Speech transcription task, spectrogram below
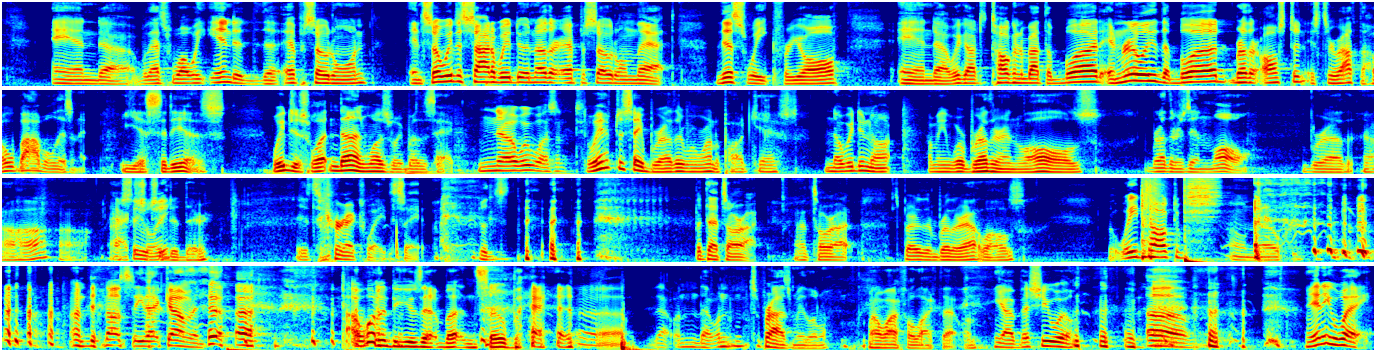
And uh, well, that's what we ended the episode on. And so we decided we'd do another episode on that this week for you all. And uh, we got to talking about the blood. And really, the blood, Brother Austin, is throughout the whole Bible, isn't it? Yes, it is. We just wasn't done, was we, Brother Zach? No, we wasn't. Do we have to say brother when we're on a podcast? No, we do not. I mean, we're brother in laws. Brothers in law. Brother. Uh huh. I see what you did there. It's the correct way to say it. But that's all right. That's all right. Better than brother outlaws. But we talked. Oh no! I did not see that coming. I wanted to use that button so bad. That one. That one surprised me a little. My wife will like that one. Yeah, I bet she will. um, anyway,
